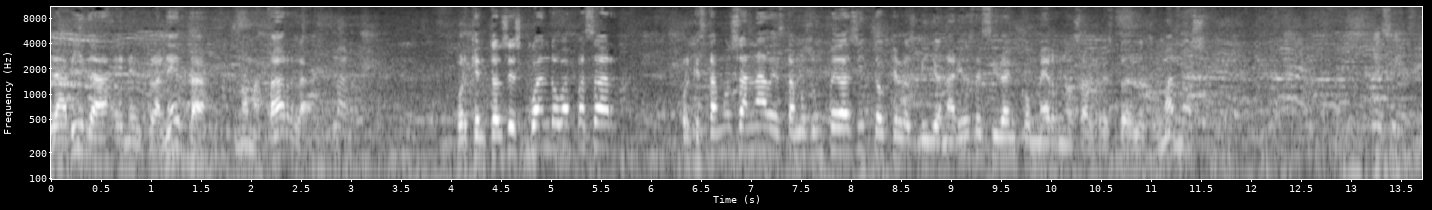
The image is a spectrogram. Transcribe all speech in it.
la vida en el planeta, no matarla. Claro. Porque entonces, ¿cuándo va a pasar? Porque estamos a nada, estamos un pedacito que los millonarios decidan comernos al resto de los humanos. Pues sí.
